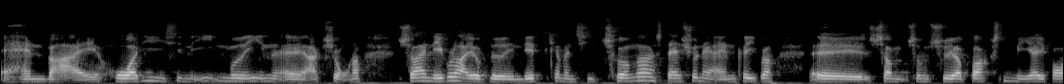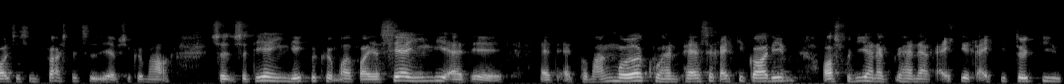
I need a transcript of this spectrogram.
at han var øh, hurtig i sine en mod en øh, aktioner, så er Nikolaj jo blevet en lidt, kan man sige, tungere stationær angriber, øh, som, som søger boksen mere i forhold til sin første tid i FC København. Så, så det er jeg egentlig ikke bekymret for. Jeg ser egentlig, at, øh, at, at på mange måder kunne han passe rigtig godt ind, også fordi han er, han er rigtig, rigtig dygtig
